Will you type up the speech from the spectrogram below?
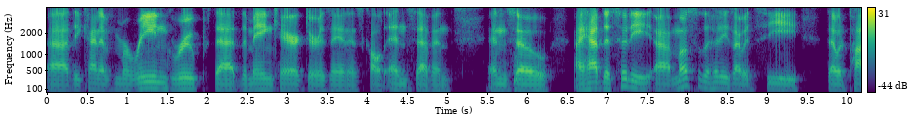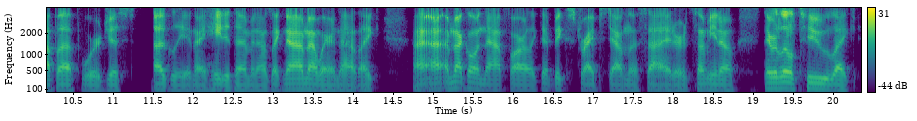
Uh, the kind of marine group that the main character is in is called N7, and so I had this hoodie. Uh, most of the hoodies I would see that would pop up were just ugly and I hated them and I was like, no, nah, I'm not wearing that. Like I, am not going that far. Like have big stripes down the side or some, you know, they were a little too like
